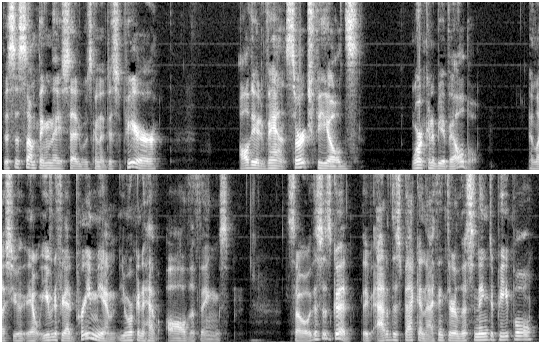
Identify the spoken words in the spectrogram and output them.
this is something they said was going to disappear. All the advanced search fields weren't going to be available unless you, you know, even if you had premium, you weren't going to have all the things. So this is good. They've added this back in. I think they're listening to people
